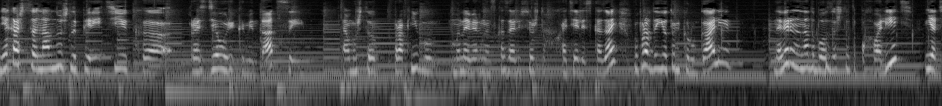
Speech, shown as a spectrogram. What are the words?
Мне кажется, нам нужно перейти к разделу рекомендаций, потому что про книгу мы, наверное, сказали все, что хотели сказать. Мы, правда, ее только ругали. Наверное, надо было за что-то похвалить. Нет,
